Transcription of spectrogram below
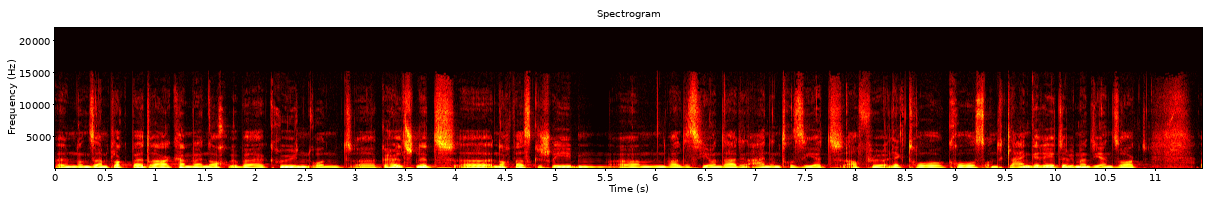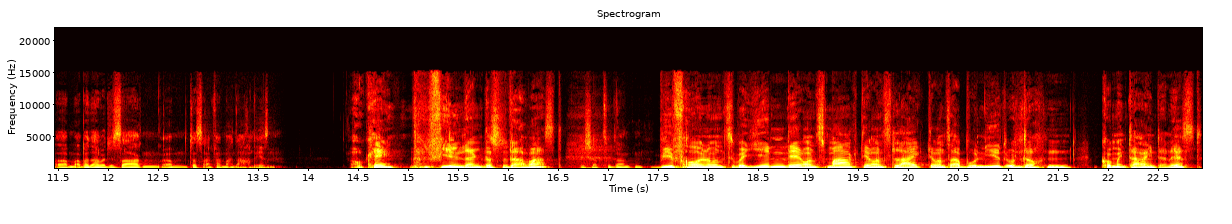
in unserem Blogbeitrag haben wir noch über Grün- und äh, Gehölzschnitt äh, noch was geschrieben, ähm, weil das hier und da den einen interessiert, auch für Elektro-, Groß- und Kleingeräte, wie man die entsorgt. Ähm, aber da würde ich sagen, ähm, das einfach mal nachlesen. Okay, dann vielen Dank, dass du da warst. Ich habe zu danken. Wir freuen uns über jeden, der uns mag, der uns liked, der uns abonniert und auch einen Kommentar hinterlässt.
